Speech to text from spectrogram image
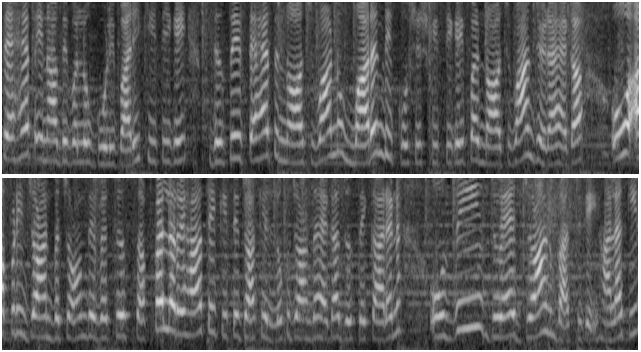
ਤਹਿਤ ਇਹਨਾਂ ਦੇ ਵੱਲੋਂ ਗੋਲੀਬਾਰੀ ਕੀਤੀ ਗਈ ਜਿਸ ਦੇ ਤਹਿਤ ਨੌਜਵਾਨ ਨੂੰ ਮਾਰਨ ਦੀ ਕੋਸ਼ਿਸ਼ ਕੀਤੀ ਗਈ ਪਰ ਨੌਜਵਾਨ ਜਿਹੜਾ ਹੈਗਾ ਉਹ ਆਪਣੀ ਜਾਨ ਬਚਾਉਣ ਦੇ ਵਿੱਚ ਸਫਲ ਰਿਹਾ ਤੇ ਕਿਤੇ ਜਾ ਕੇ ਲੁਕ ਜਾਂਦਾ ਹੈਗਾ ਜਿਸ ਦੇ ਕਾਰਨ ਉਸ ਦੀ ਜੋ ਹੈ ਜਾਨ ਬਚ ਗਈ। ਹਾਲਾਂਕਿ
